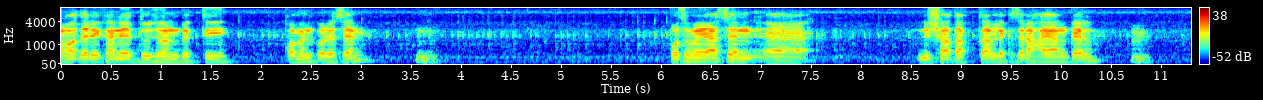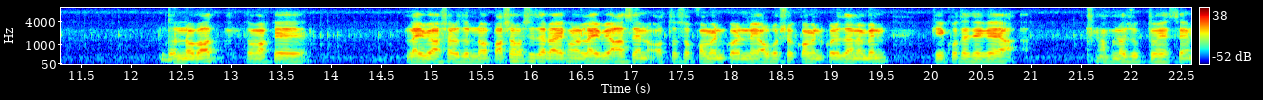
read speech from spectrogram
আমাদের এখানে দুজন ব্যক্তি কমেন্ট করেছেন প্রথমেই আছেন নিশাদ আক্তার লিখেছেন, হাই আঙ্কেল ধন্যবাদ তোমাকে লাইভে আসার জন্য। পাশাপাশি যারা এখন লাইভে আসেন অথচ কমেন্ট করেন নেই অবশ্যই কমেন্ট করে জানাবেন, কে কোথা থেকে আপনারা যুক্ত হয়েছেন।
